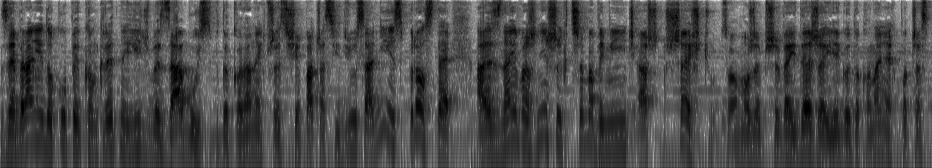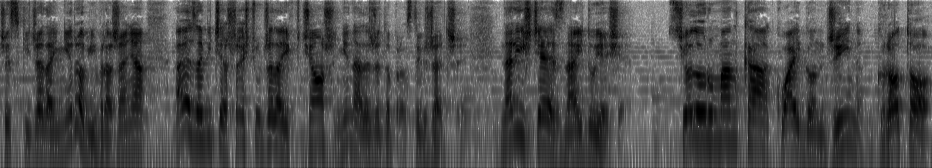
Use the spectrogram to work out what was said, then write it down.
Zebranie do kupy konkretnej liczby zabójstw dokonanych przez siepacza Sidiousa nie jest proste, ale z najważniejszych trzeba wymienić aż sześciu, co może przy Wejderze i jego dokonaniach podczas czystki Jedi nie robi wrażenia, ale zabicie sześciu Jedi wciąż nie należy do prostych rzeczy. Na liście znajduje się Siolo Rumanka, Qui-Gon Jinn, Grotto,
